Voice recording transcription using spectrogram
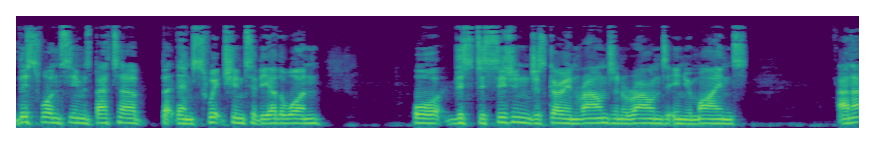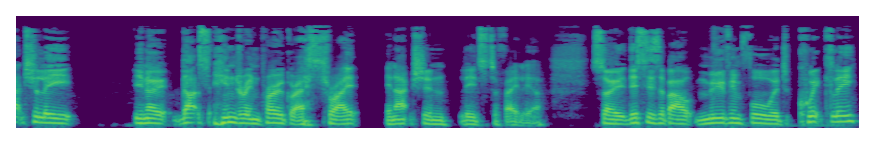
this one seems better, but then switch into the other one, or this decision just going round and around in your mind. And actually, you know, that's hindering progress, right? Inaction leads to failure. So this is about moving forward quickly.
